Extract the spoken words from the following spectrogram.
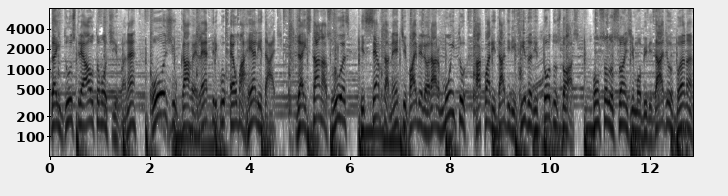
da indústria automotiva, né? Hoje o carro elétrico é uma realidade. Já está nas ruas e certamente vai melhorar muito a qualidade de vida de todos nós, com soluções de mobilidade urbana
